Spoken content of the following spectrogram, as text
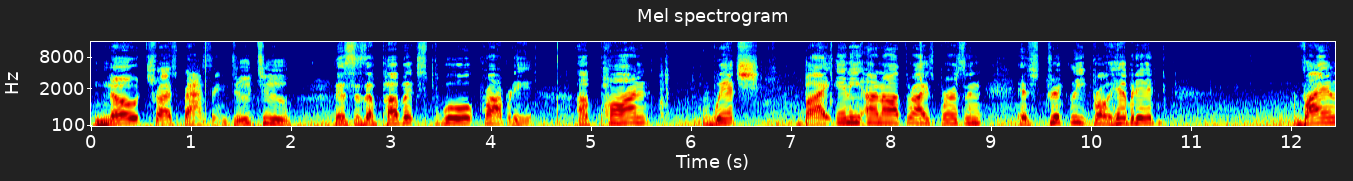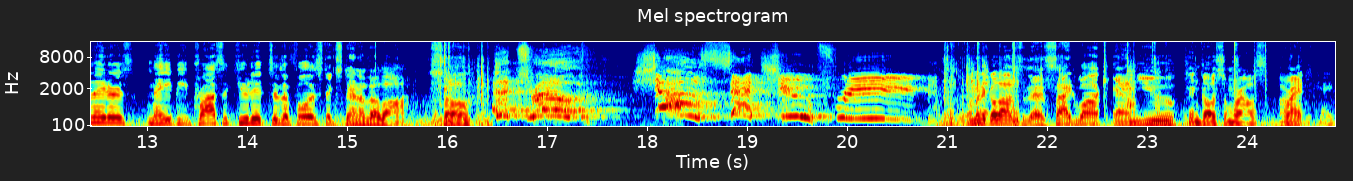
no trespassing due to this is a public school property upon which by any unauthorized person is strictly prohibited. Violators may be prosecuted to the fullest extent of the law. So The truth shall set you free. I'm gonna go out to the sidewalk and you can go somewhere else. All right? Okay.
